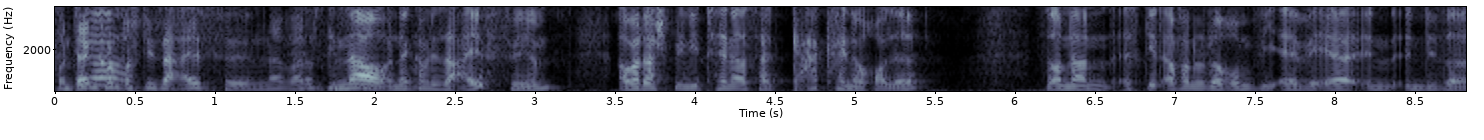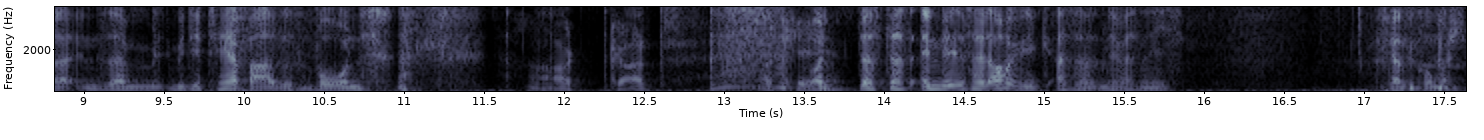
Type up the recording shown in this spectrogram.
Und dann Ja. kommt doch dieser Alf-Film, ne? War das nicht Genau, So? und dann kommt dieser Alf-Film, aber da spielen die Tenners halt gar keine Rolle, sondern es geht einfach nur darum, wie er, wie er in, in, dieser, in dieser Mil- Militärbasis wohnt. Oh Gott. Okay. Und das, das Ende ist halt auch irgendwie, also, ne, weiß nicht. Ganz komisch.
